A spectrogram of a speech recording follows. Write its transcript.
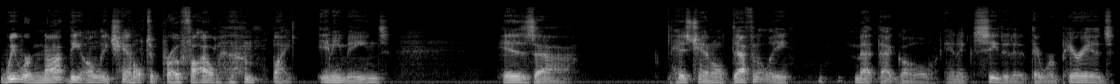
we were not the only channel to profile him by any means. His uh, his channel definitely met that goal and exceeded it. There were periods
